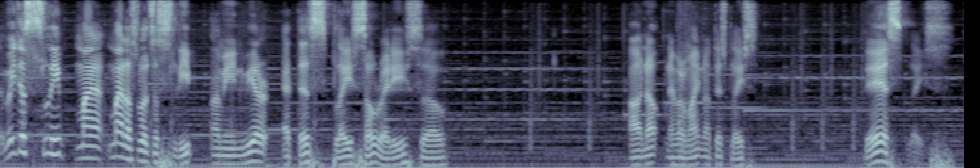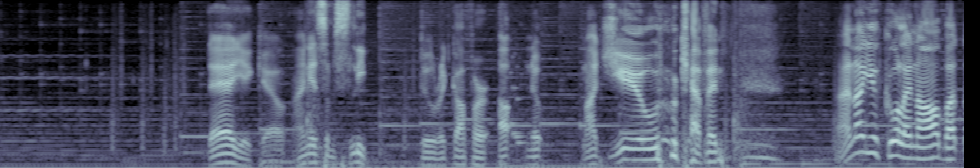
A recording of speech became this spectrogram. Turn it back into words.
Let me just sleep. Might, might as well just sleep. I mean, we are at this place already, so... Oh no, never mind, not this place. This place. There you go. I need some sleep to recover. Oh, nope. Not you, Kevin. I know you're cool and all, but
